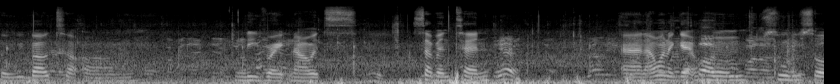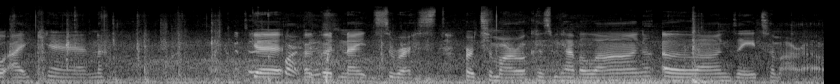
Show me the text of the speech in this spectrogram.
So we about to um, leave right now. It's 7.10 and I want to get home soon so I can get a good night's rest for tomorrow because we have a long, a long day tomorrow.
